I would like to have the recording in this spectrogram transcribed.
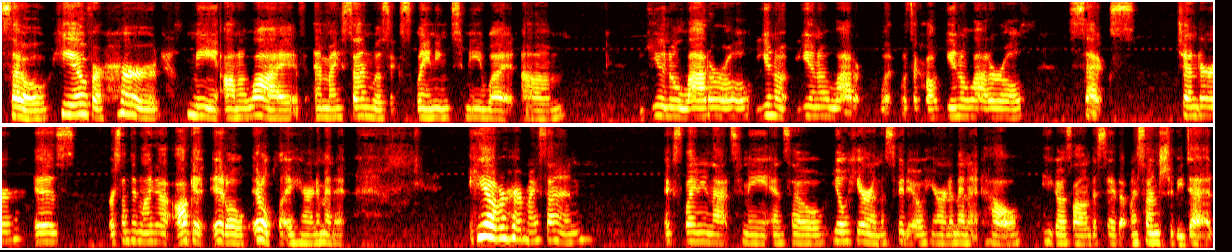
So he overheard me on a live, and my son was explaining to me what um, unilateral, you know, unilateral, what, what's it called? Unilateral sex gender is, or something like that. I'll get it'll it'll play here in a minute. He overheard my son explaining that to me, and so you'll hear in this video here in a minute how he goes on to say that my son should be dead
